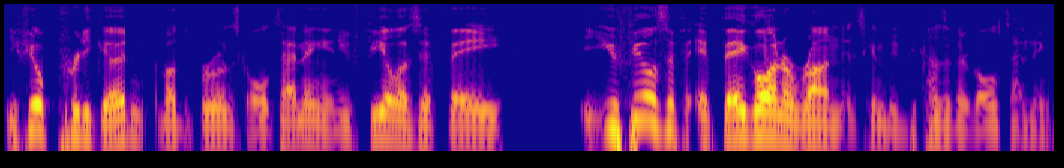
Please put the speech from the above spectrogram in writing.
you feel pretty good about the Bruins goaltending and you feel as if they you feel as if if they go on a run, it's gonna be because of their goaltending.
